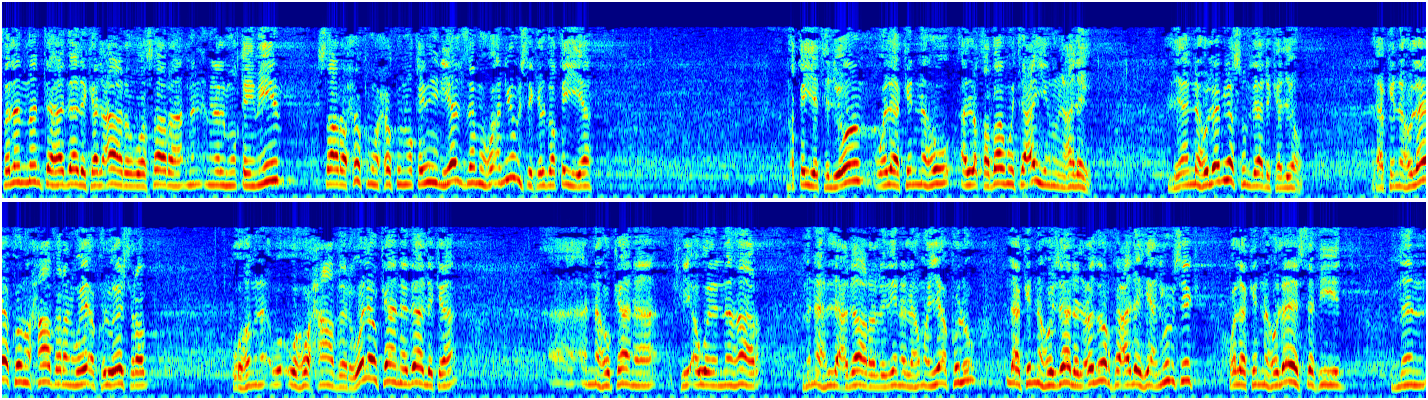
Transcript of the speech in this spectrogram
فلما انتهى ذلك العارض وصار من, من المقيمين صار حكم حكم المقيمين يلزمه أن يمسك البقية بقية اليوم ولكنه القضاء متعين عليه لأنه لم يصم ذلك اليوم لكنه لا يكون حاضرا ويأكل ويشرب وهو, وهو حاضر. ولو كان ذلك آه، أنه كان في أول النهار من أهل الأعذار الذين لهم أن يأكلوا لكنه زال العذر فعليه أن يمسك ولكنه لا يستفيد. من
